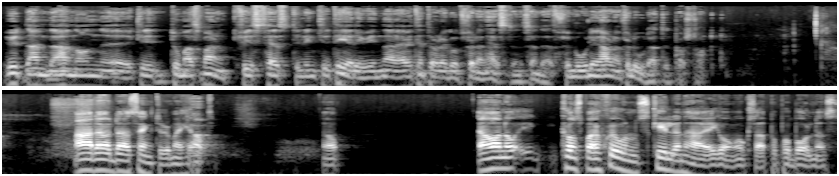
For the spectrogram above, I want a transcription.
utnämnde han någon eh, Thomas Malmqvist häst till en kriterievinnare. Jag vet inte hur det har gått för den hästen sedan dess. Förmodligen har den förlorat ett par starter. Ja, där, där sänkte du mig helt. Ja. Ja. Jag har nog konspirationskillen här igång också, apropå Bollnäs.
